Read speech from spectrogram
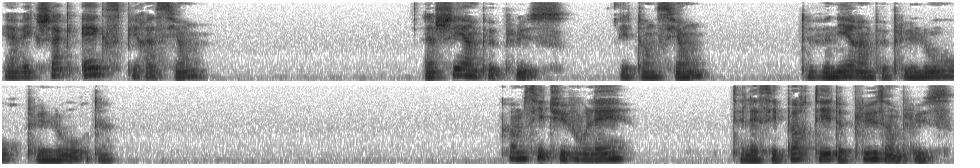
Et avec chaque expiration, lâcher un peu plus les tensions, devenir un peu plus lourd, plus lourde. Comme si tu voulais te laisser porter de plus en plus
